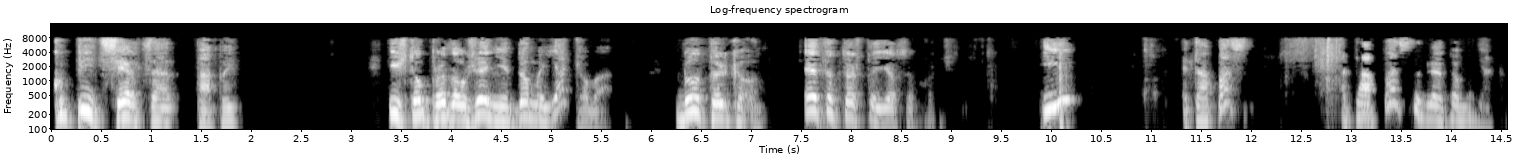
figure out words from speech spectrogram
купить сердце папы и что в продолжении дома Якова был только он. Это то, что Йосиф хочет. И это опасно. Это опасно для дома Якова.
